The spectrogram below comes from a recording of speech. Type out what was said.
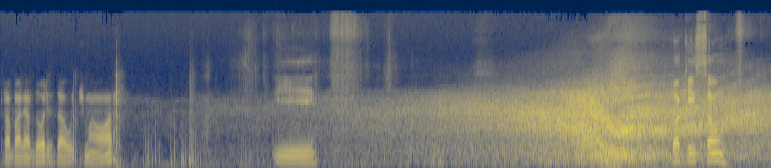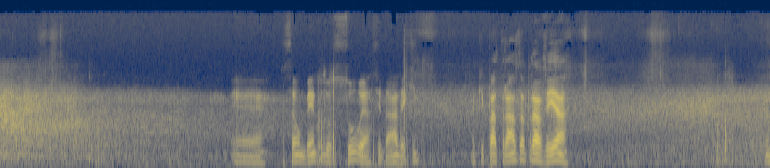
Trabalhadores da Última Hora. E tô aqui em São São Bento do Sul é a cidade aqui. Aqui para trás dá para ver a, um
